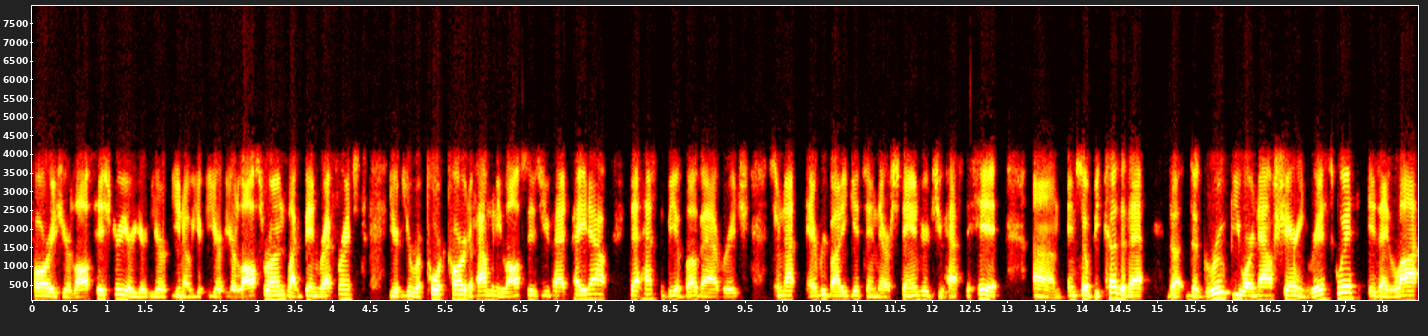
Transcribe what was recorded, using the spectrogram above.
far as your loss history or your your you know your your, your loss runs, like Ben referenced. Your your report card of how many losses you've had paid out that has to be above average. So not everybody gets in. There are standards you have to hit, um, and so because of that, the the group you are now sharing risk with is a lot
